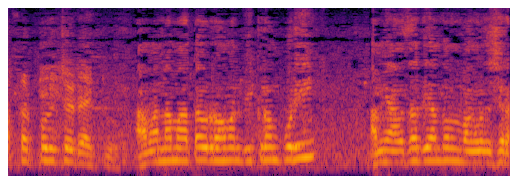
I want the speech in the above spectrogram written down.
আপনার পরিচয়টা একটু। আমার নাম আতাউর রহমান বিক্রমপুরী আমি আজাদি আন্দোলন বাংলাদেশের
